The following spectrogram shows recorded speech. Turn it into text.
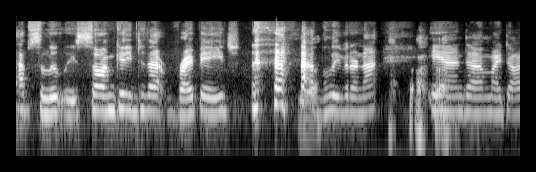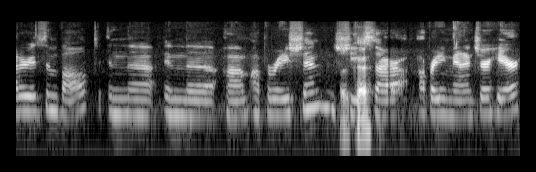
Absolutely. So I'm getting to that ripe age, yeah. believe it or not. And uh, my daughter is involved in the in the um, operation. She's okay. our operating manager here,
